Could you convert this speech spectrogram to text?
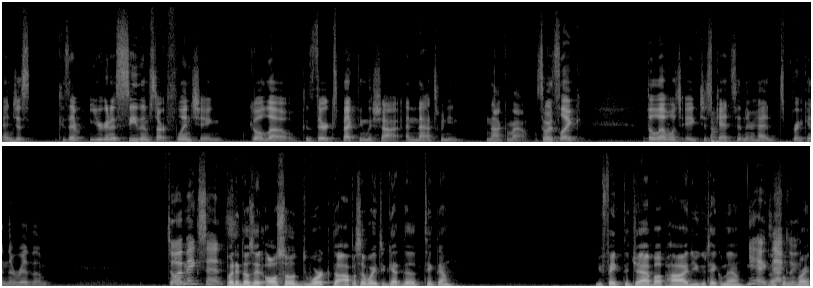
and just because you're gonna see them start flinching, go low because they're expecting the shot, and that's when you knock them out. So it's like the level. It just gets in their head. It's breaking their rhythm. So it makes sense. But it does it also work the opposite way to get the takedown? You fake the jab up high, you could take them down. yeah, That's exactly. what, right.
